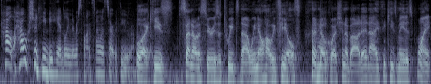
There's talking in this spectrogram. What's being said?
How, how should he be handling the response? And I want to start with you, Ron. Look, he's sent out a series of tweets now. We know how he feels, right. no question about it. And I think he's made his point,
